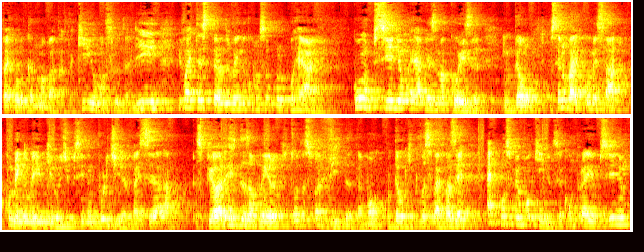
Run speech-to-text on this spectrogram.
vai colocando uma batata aqui, uma fruta ali e vai testando, vendo como seu corpo reage. Com o Psyllium é a mesma coisa. Então, você não vai começar comendo meio quilo de Psyllium por dia. Vai ser a, as piores idas ao banheiro de toda a sua vida, tá bom? Então, o que, que você vai fazer é consumir um pouquinho. Você comprou aí o Psyllium,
